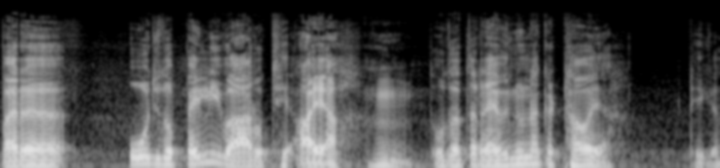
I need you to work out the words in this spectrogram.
ਪਰ ਉਹ ਜਦੋਂ ਪਹਿਲੀ ਵਾਰ ਉੱਥੇ ਆਇਆ ਹੂੰ। ਉਹਦਾ ਤਾਂ ਰੈਵਨਿਊ ਨਾ ਇਕੱਠਾ ਹੋਇਆ ਠੀਕ ਆ।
